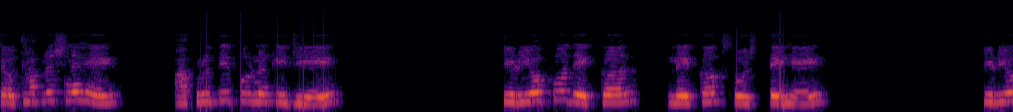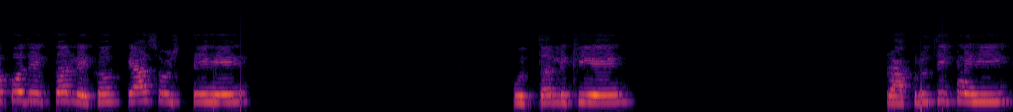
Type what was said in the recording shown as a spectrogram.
चौथा प्रश्न है, आकृति पूर्ण कीजिए। चिड़ियों को देखकर लेखक सोचते हैं। चिड़ियों को देखकर लेखक क्या सोचते हैं? उत्तर लिखिए। प्राकृतिक नहीं।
